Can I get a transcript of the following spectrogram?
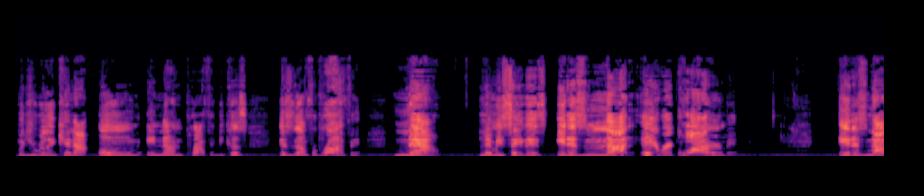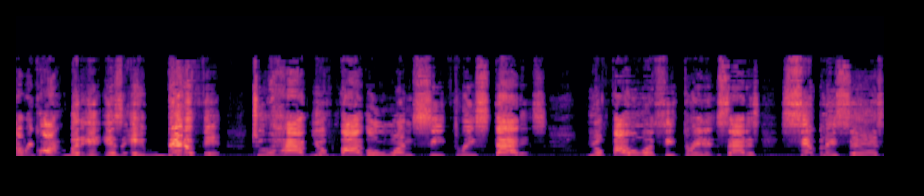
but you really cannot own a nonprofit because it's not for profit. Now, let me say this. It is not a requirement. It is not a requirement, but it is a benefit to have your 501c3 status. Your 501c3 status simply says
